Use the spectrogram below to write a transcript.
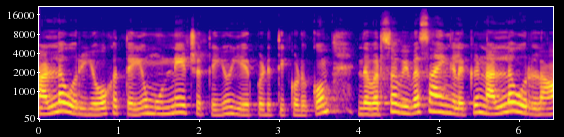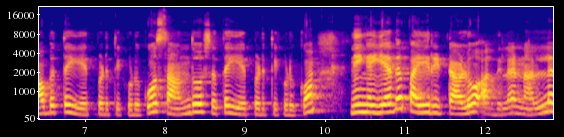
நல்ல ஒரு யோகத்தையும் முன்னேற்றத்தையும் ஏற்படுத்தி கொடுக்கும். இந்த வருஷம் விவசாயிங்களுக்கு நல்ல ஒரு லாபத்தை ஏற்படுத்தி கொடுக்கும். சந்தோஷத்தை ஏற்படுத்தி கொடுக்கும். நீங்கள் எதை பயிரிட்டாலோ அதில் நல்ல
